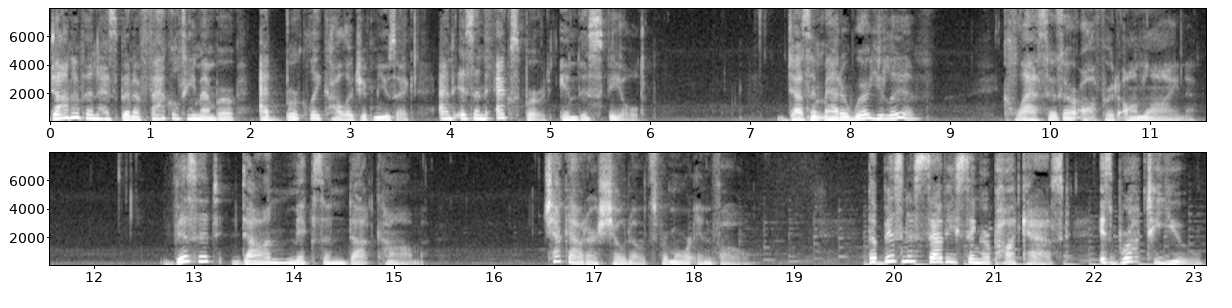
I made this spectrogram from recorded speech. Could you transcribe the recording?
Donovan has been a faculty member at Berklee College of Music and is an expert in this field. Doesn't matter where you live, classes are offered online. Visit donmixon.com. Check out our show notes for more info. The Business Savvy Singer podcast is brought to you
